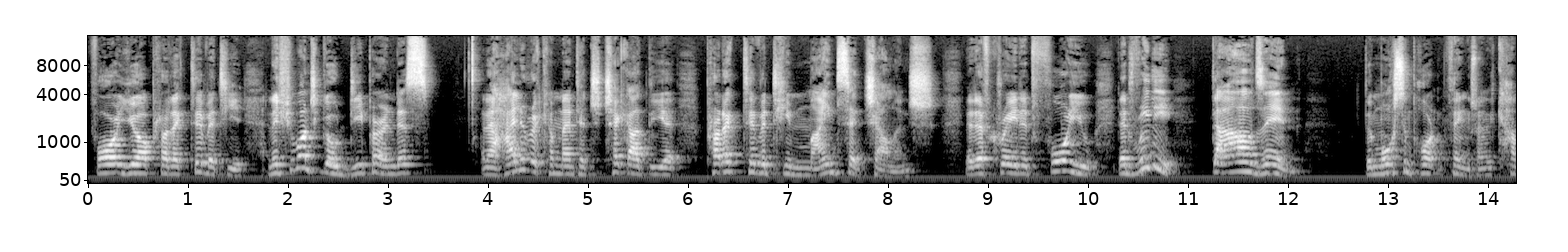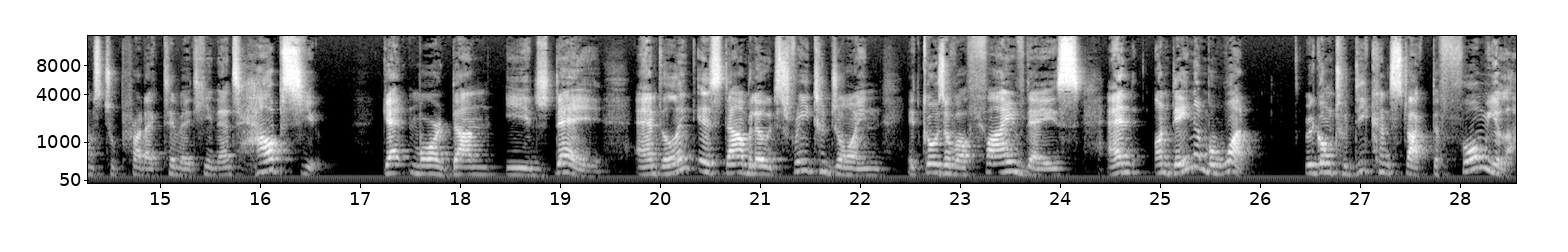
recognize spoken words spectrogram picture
for your productivity. And if you want to go deeper in this, and I highly recommend that you check out the uh, Productivity Mindset Challenge that I've created for you that really dials in the most important things when it comes to productivity and that helps you get more done each day. And the link is down below. It's free to join. It goes over five days. And on day number one, we're going to deconstruct the formula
